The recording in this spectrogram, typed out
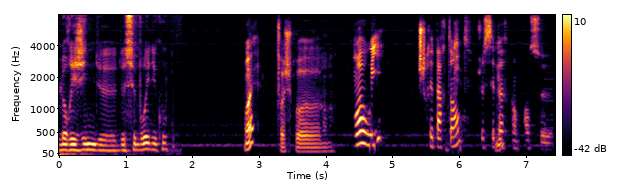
l'origine de, de ce bruit du coup? Enfin, je sais pas. Moi, oui, je serais partante. Je sais pas Mm. ce qu'en pense. euh,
